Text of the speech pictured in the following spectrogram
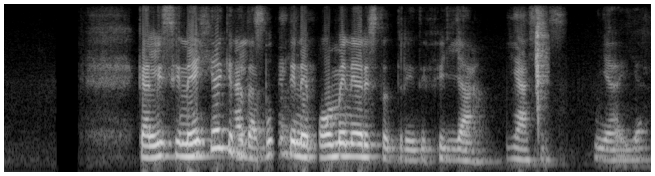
Καλή συνέχεια και θα τα πούμε την επόμενη Αριστοτρίτη. Φιλιά. Γεια σας. Γεια, γεια.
